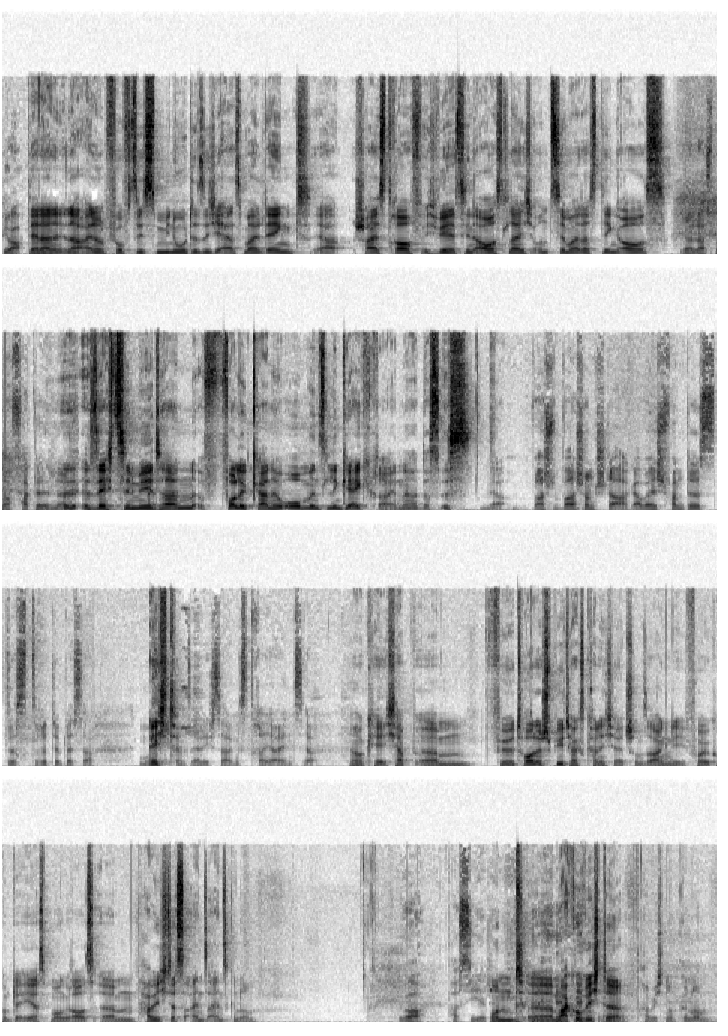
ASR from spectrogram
Ja, Der dann in der 51. Minute sich erstmal denkt, ja, scheiß drauf, ich will jetzt den Ausgleich und zimmer das Ding aus ja, lass mal fackeln, ne? äh, 16 Metern volle Kanne oben ins linke Eck rein, ne? Das ist Ja, war, war schon stark, aber ich fand das, das dritte besser. Muss Echt? ich ganz ehrlich sagen, das 3-1, ja. Okay, ich habe ähm, für Tor des Spieltags, kann ich ja jetzt schon sagen, die Folge kommt ja erst morgen raus, ähm, habe ich das 1-1 genommen. Ja, passiert. Und äh, Marco Richter habe ich noch genommen,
